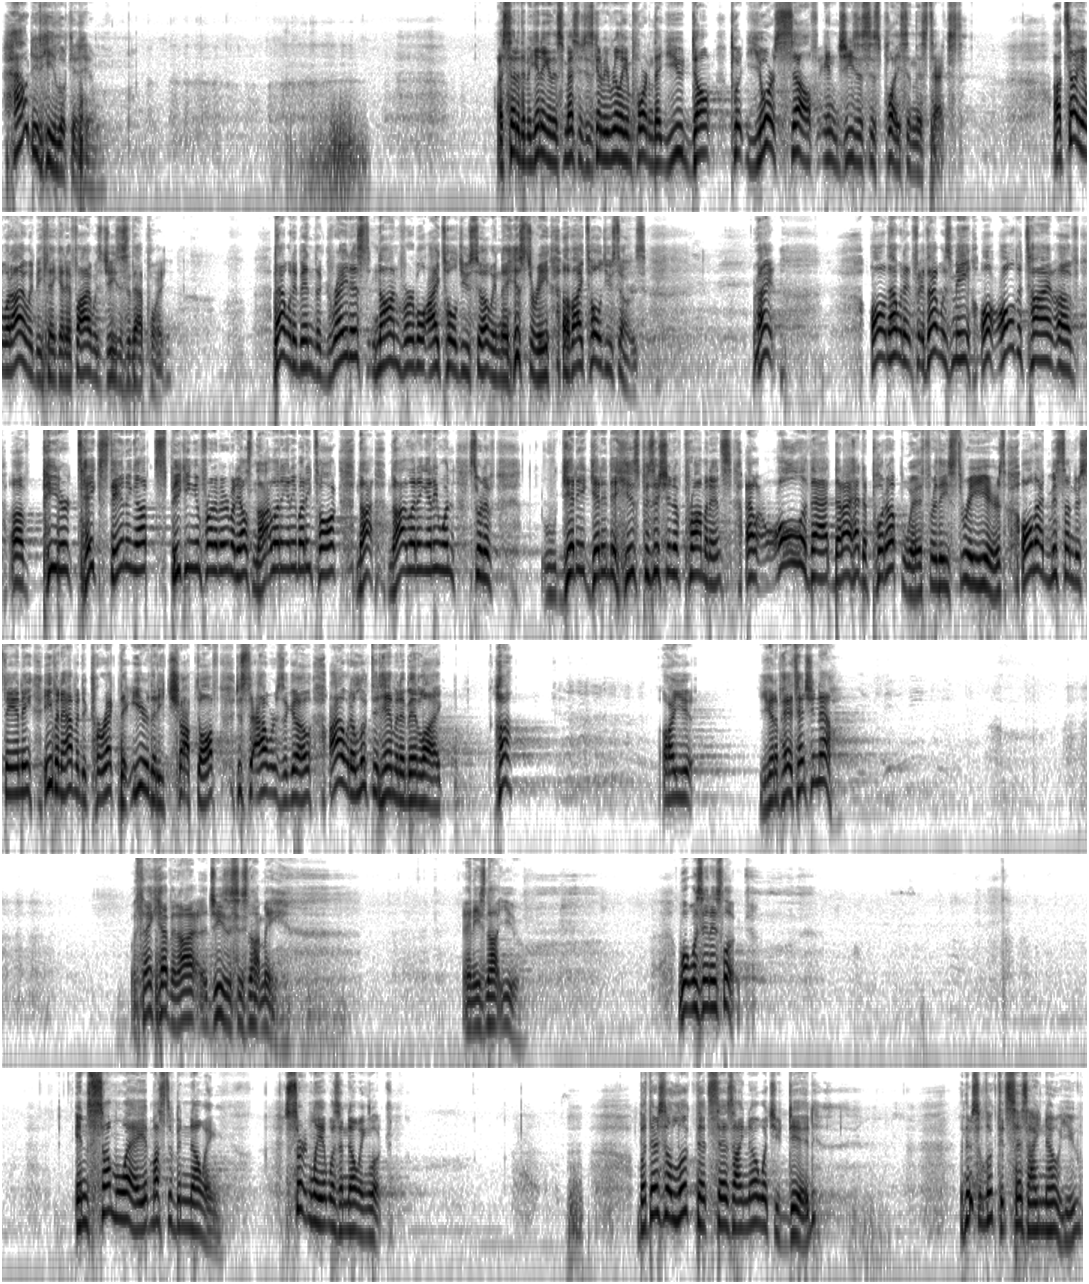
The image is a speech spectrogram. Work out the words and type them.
How did he look at him? I said at the beginning of this message, it's going to be really important that you don't put yourself in Jesus' place in this text. I'll tell you what I would be thinking if I was Jesus at that point. That would have been the greatest nonverbal I told you so in the history of I told you so's. Right? All that would have, if that was me, all, all the time of, of Peter take standing up, speaking in front of everybody else, not letting anybody talk, not, not letting anyone sort of get, it, get into his position of prominence, uh, all of that that I had to put up with for these three years, all that misunderstanding, even having to correct the ear that he chopped off just hours ago, I would have looked at him and have been like, huh? Are you, you going to pay attention now? But thank heaven, I, Jesus is not me. And he's not you. What was in his look? In some way, it must have been knowing. Certainly, it was a knowing look. But there's a look that says, I know what you did. And there's a look that says, I know you.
